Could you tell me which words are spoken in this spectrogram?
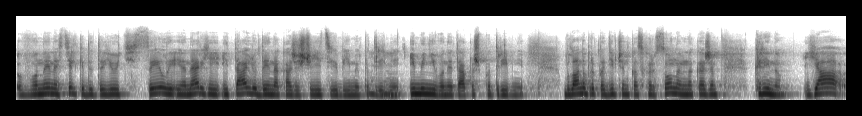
вони настільки додають сили і енергії, і та людина каже, що їй ці обійми потрібні, Мгм. і мені вони також потрібні. Була, наприклад, дівчинка з Херсону, і вона каже: Кріно, я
